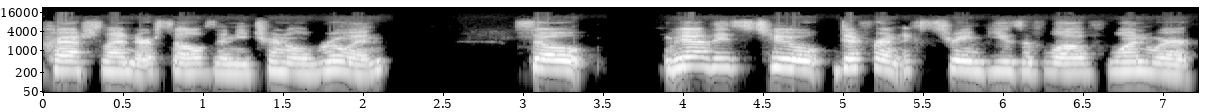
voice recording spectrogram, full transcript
crash land ourselves in eternal ruin. So we have these two different extreme views of love one where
